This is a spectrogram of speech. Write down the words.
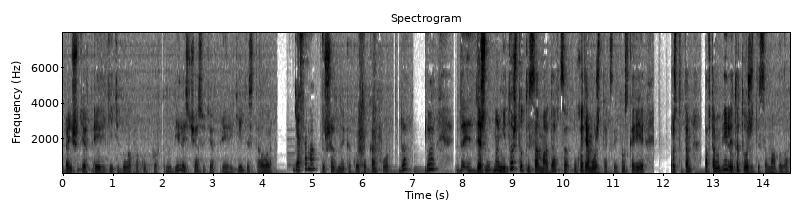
Раньше у тебя в приоритете была покупка автомобиля, сейчас у тебя в приоритете стало я сама. Душевный какой-то комфорт. Да, да. да даже, ну, не то, что ты сама, да, в цел... ну, хотя может так сказать, но скорее просто там автомобиль это тоже ты сама была.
